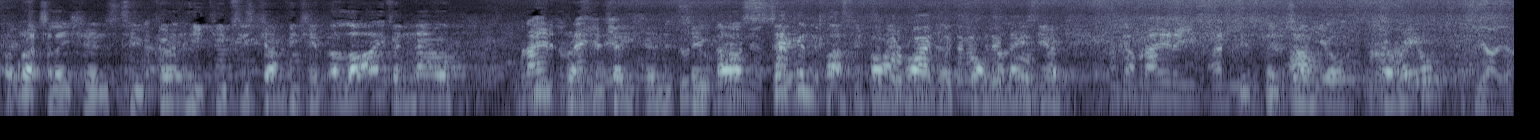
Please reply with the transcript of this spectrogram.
Congratulations to Gun, he keeps his championship alive. And now, the tu, berakhir, ya. presentation to our second classified rider from Malaysia, Angkat berakhir lagi. anu, Mr. Daniel Carril. Ya, ya.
